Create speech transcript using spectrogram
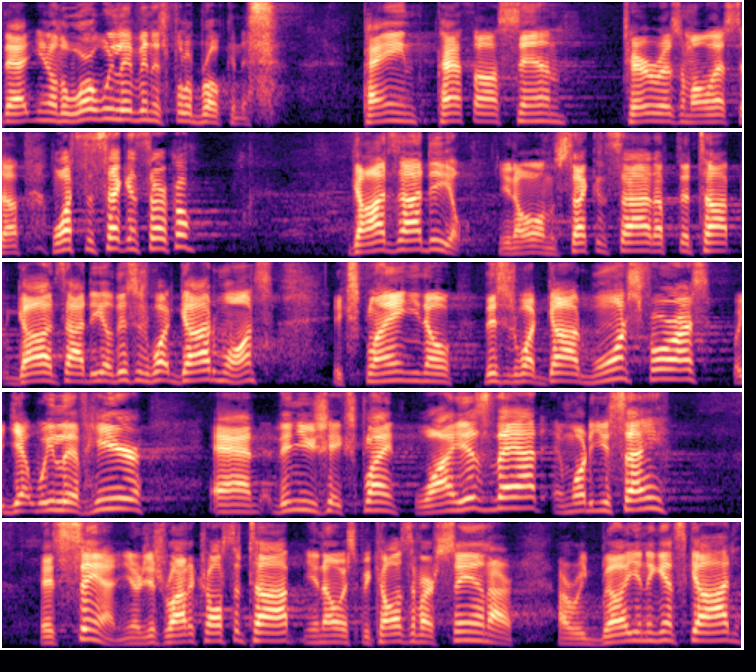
that, you know, the world we live in is full of brokenness pain, pathos, sin, terrorism, all that stuff. What's the second circle? God's ideal. You know, on the second side up the top, God's ideal. This is what God wants. Explain, you know, this is what God wants for us, but yet we live here. And then you explain, why is that? And what do you say? It's sin. You know, just right across the top. You know, it's because of our sin, our, our rebellion against God.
